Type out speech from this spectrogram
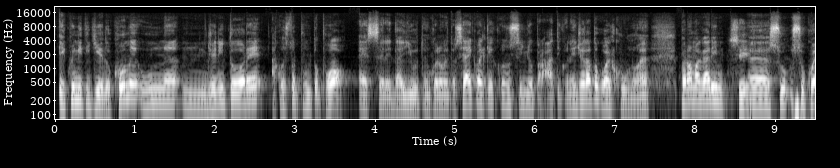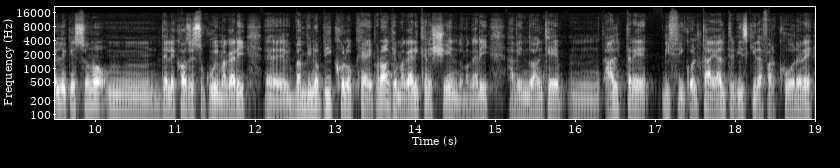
E quindi ti chiedo come un mh, mm, genitore a questo punto può essere d'aiuto in quel momento, se hai qualche consiglio pratico, ne hai già dato qualcuno, eh? però magari sì. eh, su, su, quelle che sono mh, mm, delle cose su cui cui magari eh, il bambino piccolo ok, però anche magari crescendo, magari avendo anche mh, altre difficoltà e altri rischi da far correre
